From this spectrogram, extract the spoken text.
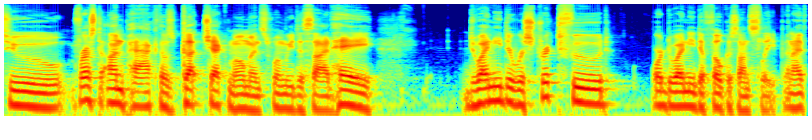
to for us to unpack those gut check moments when we decide, hey, do I need to restrict food or do I need to focus on sleep? And I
